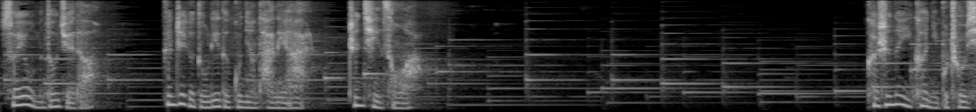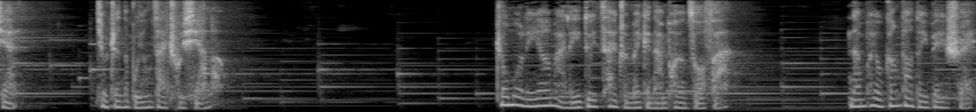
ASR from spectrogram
所以我们都觉得，跟这个独立的姑娘谈恋爱真轻松啊。可是那一刻你不出现，就真的不用再出现了。周末，林阳买了一堆菜，准备给男朋友做饭。男朋友刚倒的一杯水，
